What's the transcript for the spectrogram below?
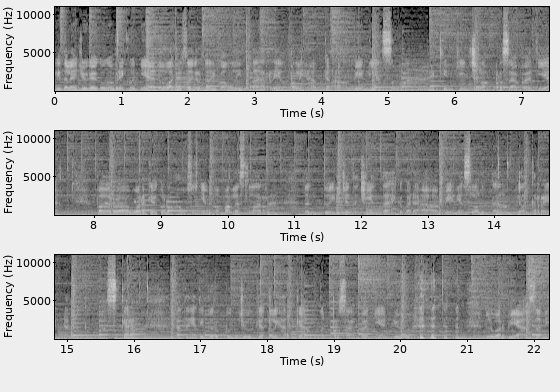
dan kita lihat juga keunggahan berikutnya adalah live Instagram dari Bang Lintar yang memperlihatkan Beni yang semakin kinclong bersahabat ya. Para warga Konoha khususnya Mama Leslar tentu ini jatuh cinta kepada Beni yang selalu tampil keren dan menggemaskan. Katanya tidur pun juga terlihat ganteng persahabatnya, duh, luar biasa nih.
